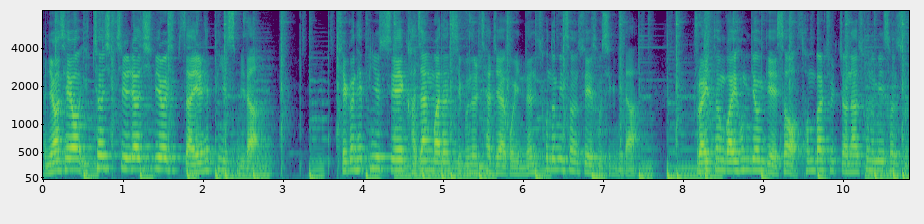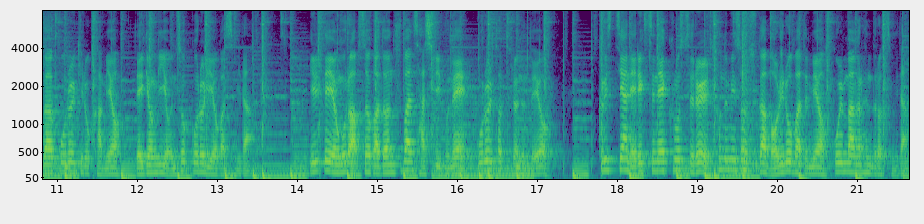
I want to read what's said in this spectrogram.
안녕하세요. 2017년 11월 14일 해피뉴스입니다. 최근 해피뉴스에 가장 많은 지분을 차지하고 있는 손흥민 선수의 소식입니다. 브라이턴과의 홈 경기에서 선발 출전한 손흥민 선수가 골을 기록하며 4경기 연속골을 이어갔습니다. 1대 0으로 앞서가던 후반 42분에 골을 터뜨렸는데요. 크리스티안 에릭슨의 크로스를 손흥민 선수가 머리로 받으며 골망을 흔들었습니다.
